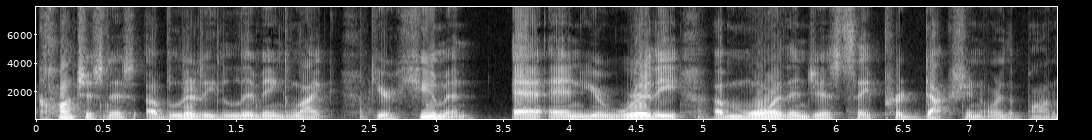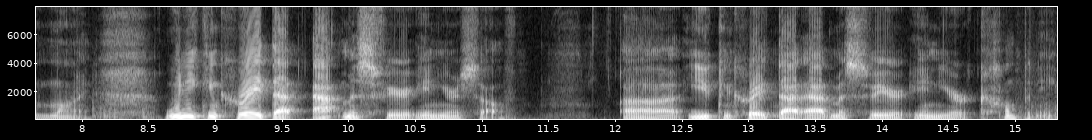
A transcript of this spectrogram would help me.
consciousness of literally living like you're human and you're worthy of more than just say production or the bottom line. When you can create that atmosphere in yourself, uh, you can create that atmosphere in your company.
